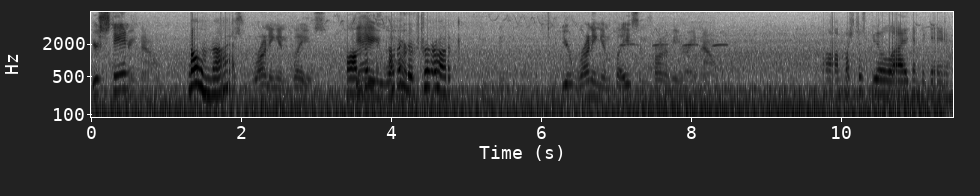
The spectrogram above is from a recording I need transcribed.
You're standing right now. No, I'm not. Just running in place. Oh, I'm, Yeah, in, you I'm in are. the truck. You're running in place in front of me right now. Uh, must just be a lag in the game.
